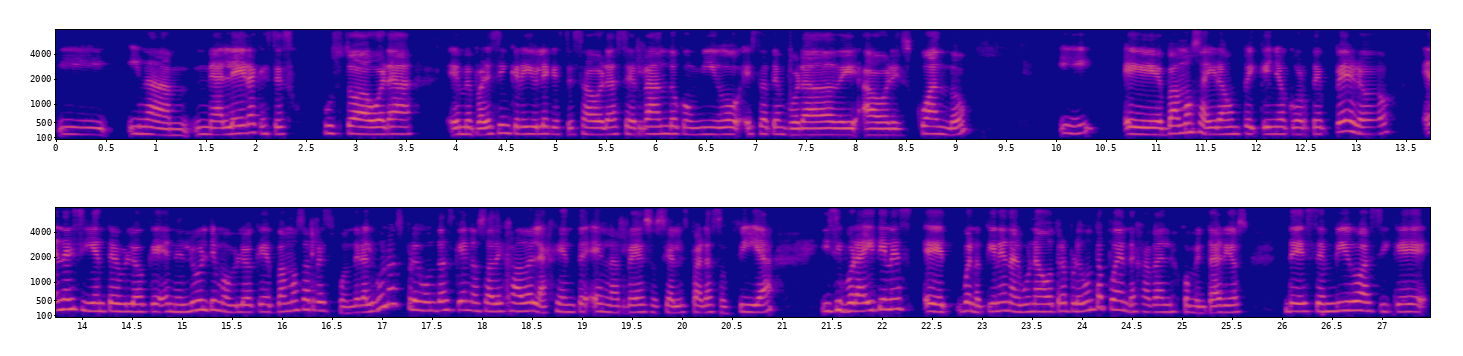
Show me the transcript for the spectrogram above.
y, y nada, me alegra que estés justo ahora, eh, me parece increíble que estés ahora cerrando conmigo esta temporada de Ahora es cuando. Y eh, vamos a ir a un pequeño corte, pero En el siguiente bloque, en el último bloque, vamos a responder algunas preguntas que nos ha dejado la gente en las redes sociales para Sofía. Y si por ahí tienes, eh, bueno, tienen alguna otra pregunta, pueden dejarla en los comentarios de este en vivo. Así que,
